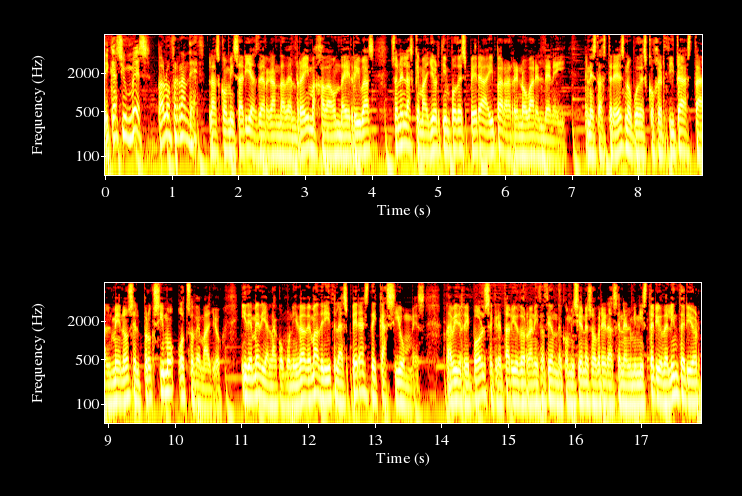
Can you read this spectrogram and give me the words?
de casi un mes. Pablo Fernández. Las comisarías de Arganda del Rey, Majadahonda y Rivas son en las que mayor tiempo de espera hay para renovar el DNI. En estas tres no puedes coger cita hasta al menos el próximo 8 de mayo. Y de media en la Comunidad de Madrid la espera es de casi un mes. David Ripoll, secretario de Organización de Comisiones Obreras en el Ministerio del Interior,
